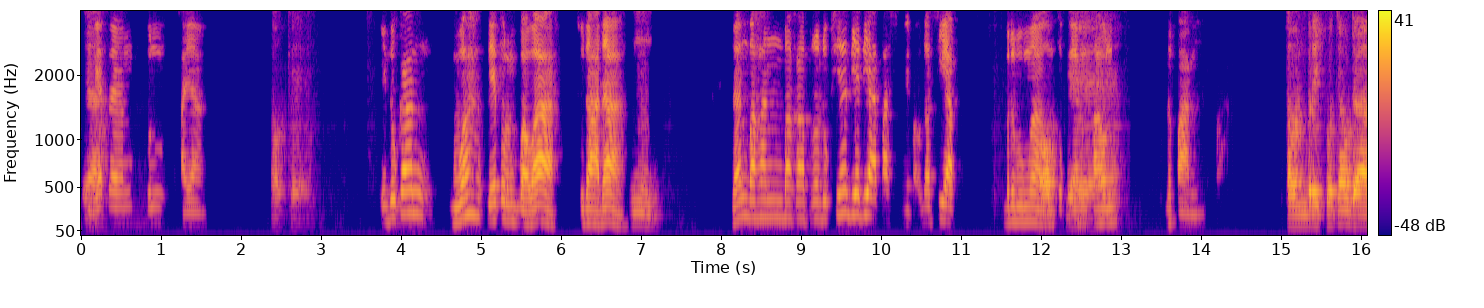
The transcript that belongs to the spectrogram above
Ya. dengan pun saya Oke. itu kan buah dia turun ke bawah sudah ada Hmm. Dan bahan bakal produksinya dia di atas nih Pak udah siap berbunga Oke. untuk yang tahun depan Tahun berikutnya udah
